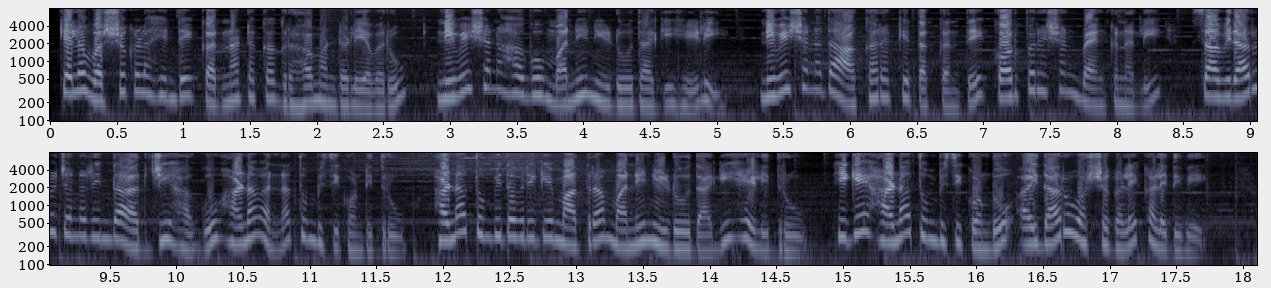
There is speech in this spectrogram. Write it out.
ಕೆಲ ವರ್ಷಗಳ ಹಿಂದೆ ಕರ್ನಾಟಕ ಗೃಹ ಮಂಡಳಿಯವರು ನಿವೇಶನ ಹಾಗೂ ಮನೆ ನೀಡುವುದಾಗಿ ಹೇಳಿ, ನಿವೇಶನದ ಆಕಾರಕ್ಕೆ ತಕ್ಕಂತೆ ಕಾರ್ಪೊರೇಷನ್ ಬ್ಯಾಂಕ್ನಲ್ಲಿ ಸಾವಿರಾರು ಜನರಿಂದ ಅರ್ಜಿ ಹಾಗೂ ಹಣವನ್ನ ತುಂಬಿಸಿಕೊಂಡಿದ್ರು. ಹಣ ತುಂಬಿದವರಿಗೆ ಮಾತ್ರ ಮನೆ ನೀಡುವುದಾಗಿ ಹೇಳಿದ್ರು. ಹೀಗೆ ಹಣ ತುಂಬಿಸಿಕೊಂಡು ಐದಾರು ವರ್ಷಗಳೇ ಕಳೆದಿವೆ.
